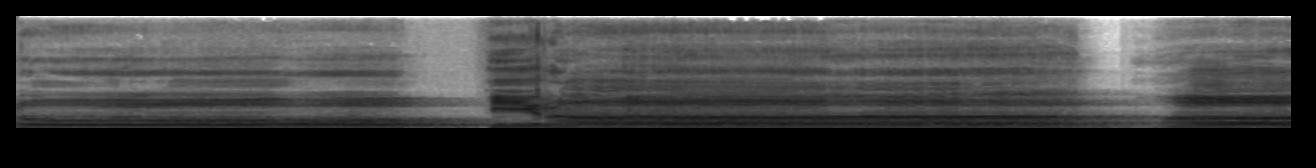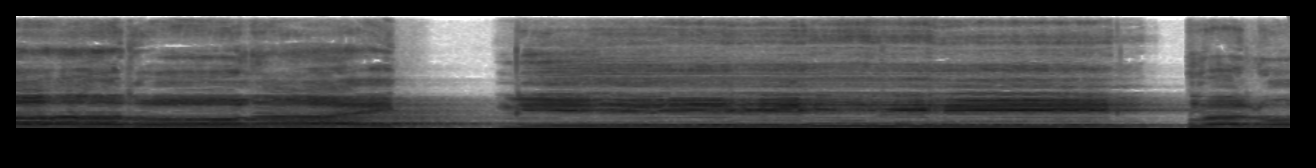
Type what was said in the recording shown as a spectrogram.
lo ira. Adonai mi. Velo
